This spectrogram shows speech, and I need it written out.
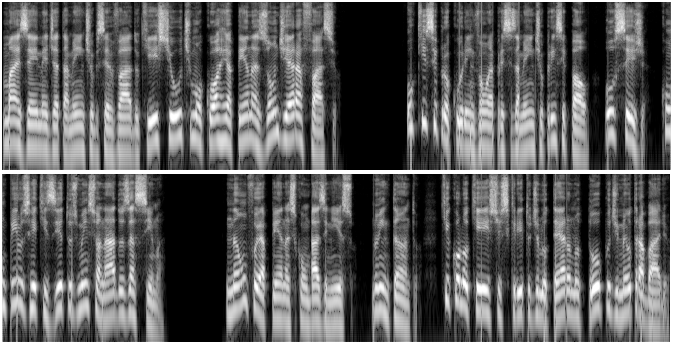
Mas é imediatamente observado que este último ocorre apenas onde era fácil. O que se procura em vão é precisamente o principal, ou seja, cumprir os requisitos mencionados acima. Não foi apenas com base nisso, no entanto, que coloquei este escrito de Lutero no topo de meu trabalho.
